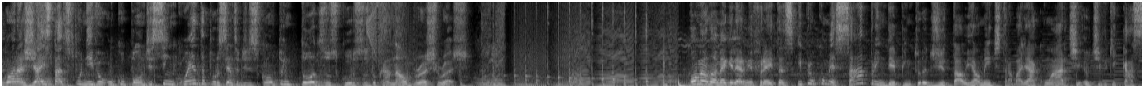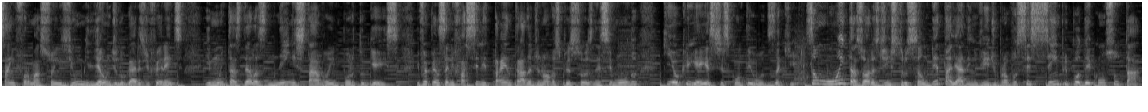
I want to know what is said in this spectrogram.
Agora já está disponível um cupom de 50% de desconto em todos os cursos do canal Brush Rush. O meu nome é Guilherme Freitas e para eu começar a aprender pintura digital e realmente trabalhar com arte, eu tive que caçar informações em um milhão de lugares diferentes e muitas delas nem estavam em português. E foi pensando em facilitar a entrada de novas pessoas nesse mundo que eu criei estes conteúdos aqui. São muitas horas de instrução detalhada em vídeo para você sempre poder consultar,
